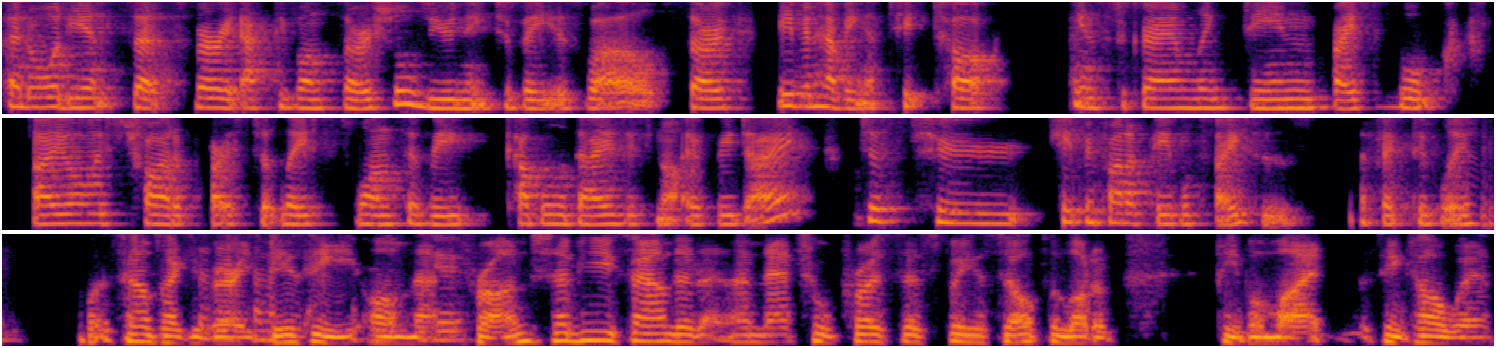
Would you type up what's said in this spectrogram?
an audience that's very active on socials, you need to be as well. So even having a TikTok, Instagram, LinkedIn, Facebook. I always try to post at least once every couple of days, if not every day, just to keep in front of people's faces effectively. Well, it sounds like so you're very busy on that front. Have you found it a natural process for yourself? A lot of people might think, oh, we're,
